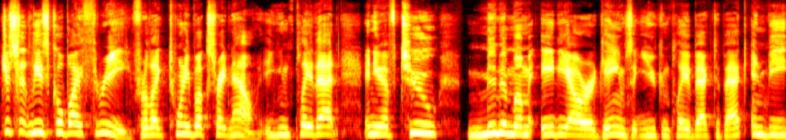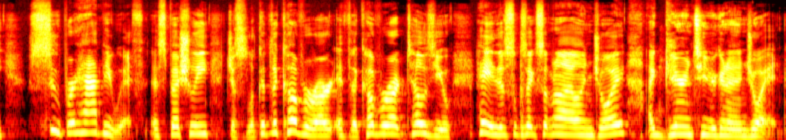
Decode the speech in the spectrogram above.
Just at least go buy three for like 20 bucks right now. You can play that, and you have two minimum 80 hour games that you can play back to back and be super happy with. Especially just look at the cover art. If the cover art tells you, hey, this looks like something I'll enjoy, I guarantee you're going to enjoy it.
